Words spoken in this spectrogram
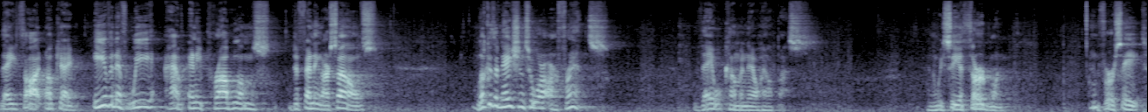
they thought, okay, even if we have any problems defending ourselves, look at the nations who are our friends. They will come and they'll help us. And we see a third one in verse 8.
